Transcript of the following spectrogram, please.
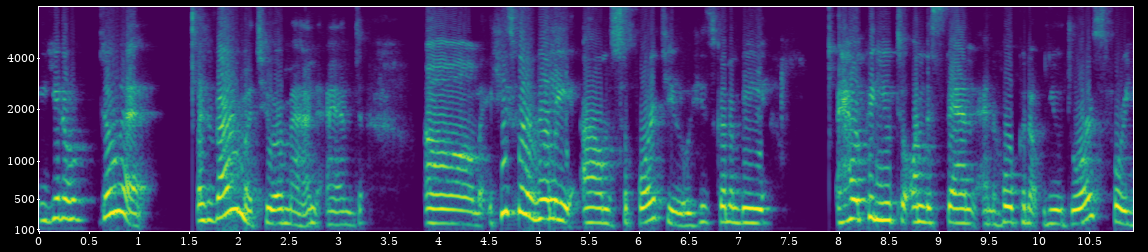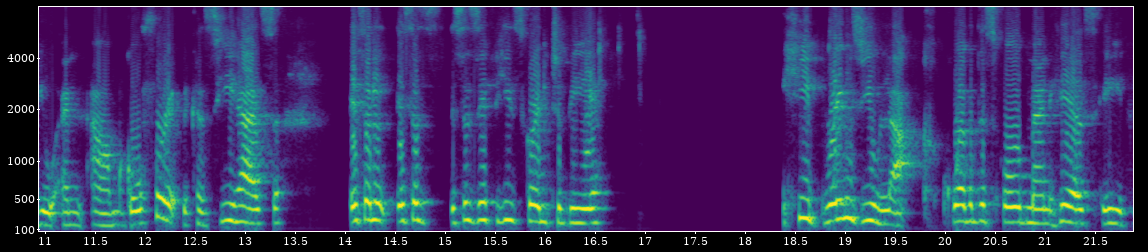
you know, do it. He's a very mature man and um, he's going to really um, support you. He's going to be helping you to understand and open up new doors for you and um, go for it because he has it's, a, it's, as, it's as if he's going to be he brings you luck. Whoever this old man is he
